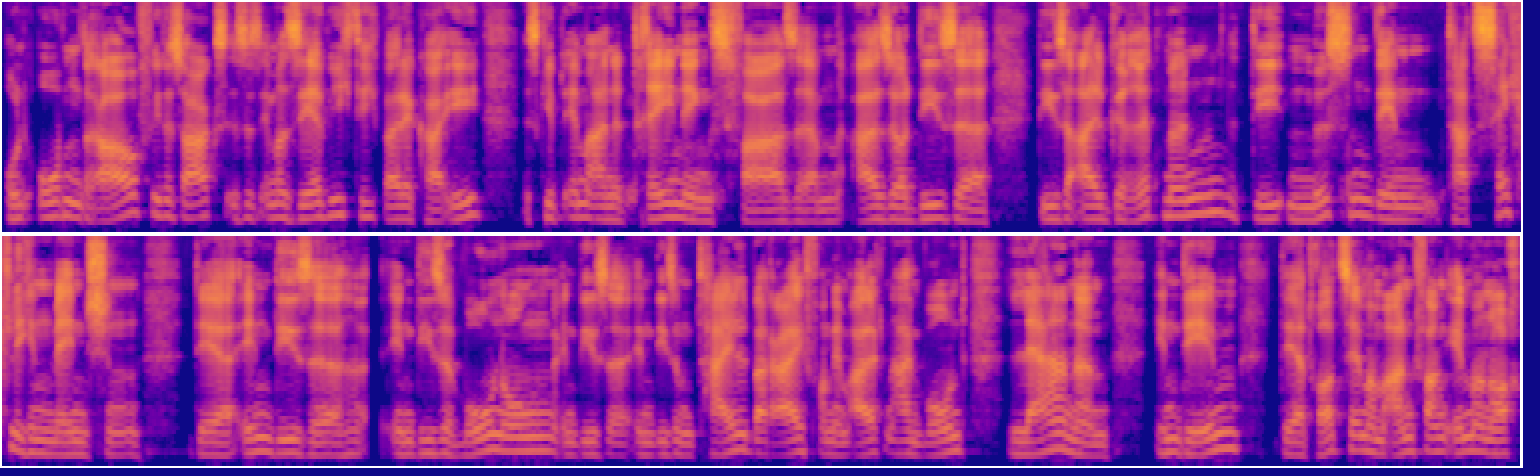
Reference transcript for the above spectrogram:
Und obendrauf, wie du sagst, ist es immer sehr wichtig bei der KI, es gibt immer eine Trainingsphase. Also diese, diese Algorithmen, die müssen den tatsächlichen Menschen der in diese, in diese Wohnung, in diese, in diesem Teilbereich von dem Altenheim wohnt, lernen, indem der trotzdem am Anfang immer noch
